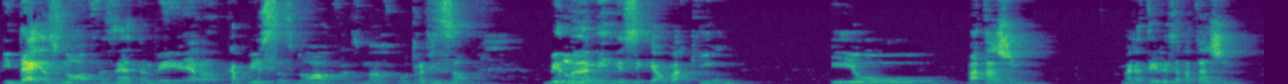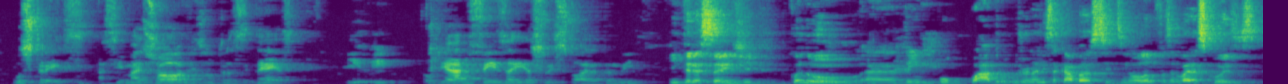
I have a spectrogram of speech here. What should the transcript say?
ideias novas, né? Também eram cabeças novas, uma outra visão. Belane, Ezequiel Baquim e o Batagim, Maria Tereza Batagim, os três, assim, mais jovens, outras ideias. E, e o Diário fez aí a sua história também. Interessante. Quando é, tem pouco quadro, o jornalista acaba se desenrolando fazendo várias coisas.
